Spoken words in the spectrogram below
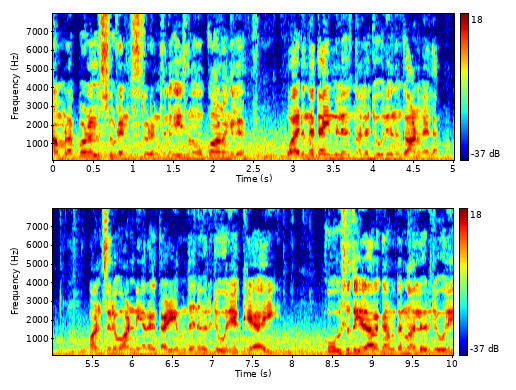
നമ്മളെപ്പോഴുള്ള സ്റ്റുഡൻസ് സ്റ്റുഡൻസിന്റെ കേസ് നോക്കുവാണെങ്കിൽ വരുന്ന ടൈമിൽ നല്ല ജോലിയൊന്നും കാണുകയില്ല. വൺസ് ഒരു വൺ ഇയർ ഒക്കെ കഴിയുമ്പോൾ തന്നെ ഒരു ജോലിയൊക്കെ ആയി. കോഴ്സ് തീരാറൊക്കെ ആകുമ്പോഴത്തേനും നല്ലൊരു ജോലി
